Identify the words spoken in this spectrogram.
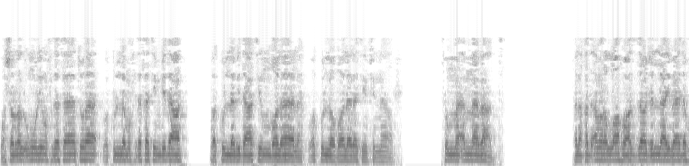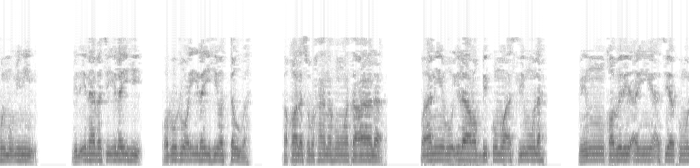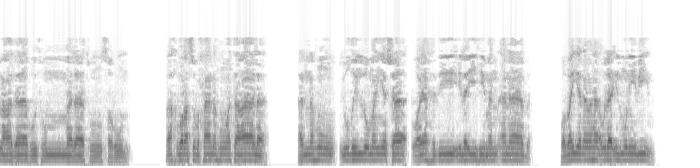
وشر الأمور محدثاتها وكل محدثة بدعة وكل بدعة ضلالة وكل ضلالة في النار. ثم أما بعد فلقد أمر الله عز وجل عباده المؤمنين بالإنابة إليه والرجوع إليه والتوبة. فقال سبحانه وتعالى وأنيبوا إلى ربكم وأسلموا له من قبل أن يأتيكم العذاب ثم لا تنصرون. فأخبر سبحانه وتعالى أنه يضل من يشاء ويهدي إليه من أناب وبين هؤلاء المنيبين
